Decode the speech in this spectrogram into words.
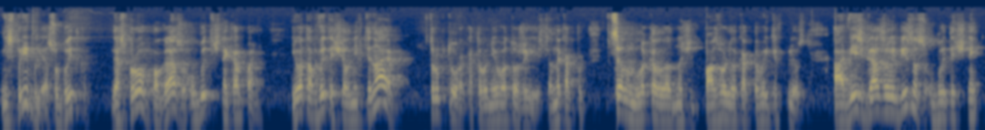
Не с прибыли, а с убытком. «Газпром» по газу – убыточная компания. Его там вытащила нефтяная структура, которая у него тоже есть. Она как-то в целом значит, позволила как-то выйти в плюс. А весь газовый бизнес убыточный.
